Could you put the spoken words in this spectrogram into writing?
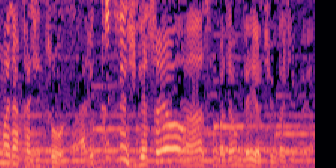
승마장까지 들어오면 아주 끝내주겠어요. 아, 승마장은 내 여쭈기가 싶고요.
